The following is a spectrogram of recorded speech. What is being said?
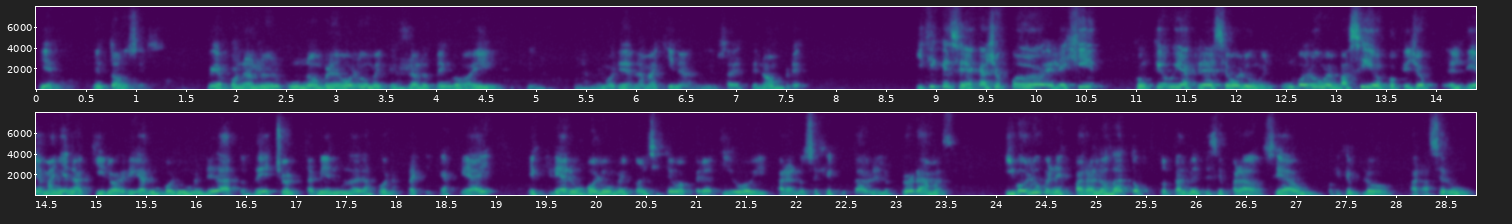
bien, entonces, voy a ponerle un nombre de volumen, que yo ya lo tengo ahí en la memoria de la máquina, voy a usar este nombre. Y fíjense, acá yo puedo elegir con qué voy a crear ese volumen. Un volumen vacío, porque yo el día de mañana quiero agregar un volumen de datos. De hecho, también una de las buenas prácticas que hay es crear un volumen con el sistema operativo y para los ejecutables, los programas, y volúmenes para los datos totalmente separados, sea, por ejemplo, para hacer un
